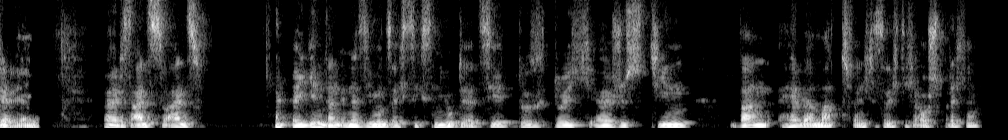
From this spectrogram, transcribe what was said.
Der. Äh, das 1 zu 1 hat Belgien dann in der 67. Minute erzielt durch, durch äh, Justine Van Hevermatt, wenn ich das richtig ausspreche.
